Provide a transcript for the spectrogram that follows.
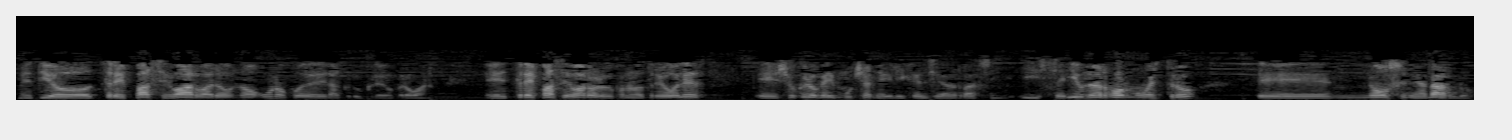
metió tres pases bárbaros, no, uno fue de la Cruz, creo, pero bueno, eh, tres pases bárbaros que fueron los tres goles, eh, yo creo que hay mucha negligencia de Racing, y sería un error nuestro eh, no señalarlo,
